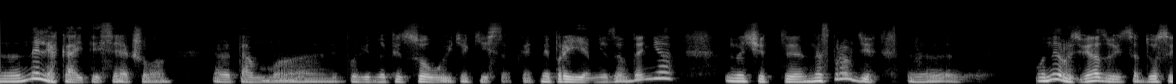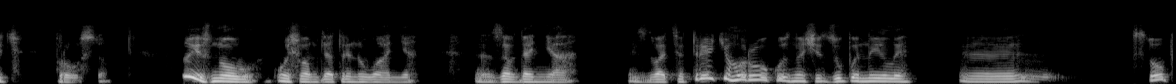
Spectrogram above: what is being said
не лякайтеся, якщо вам е, там е, відповідно підсовують якісь так неприємні завдання. Значить, е, насправді е, вони розв'язуються досить просто. Ну і знову, ось вам для тренування е, завдання з 23-го року, значить, зупинили е, стоп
